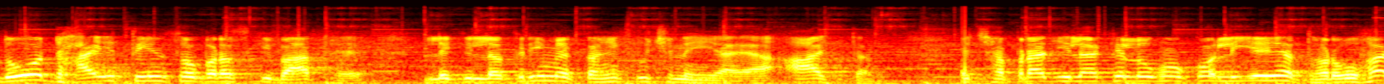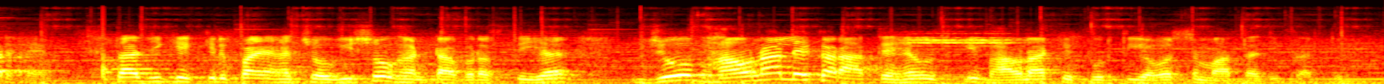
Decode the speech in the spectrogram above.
दो, ढाई, तीन सौ बरस की बात है, लेकिन लकड़ी में कहीं कुछ नहीं आया आज तक। छपरा जिला के लोगों को लिए यह धरोहर है। माता जी की कृपा यहाँ चौबीसों घंटा बरसती है। जो भावना लेकर आते हैं, उसकी भावना की पूर्ति अवश्य माता जी करती है।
